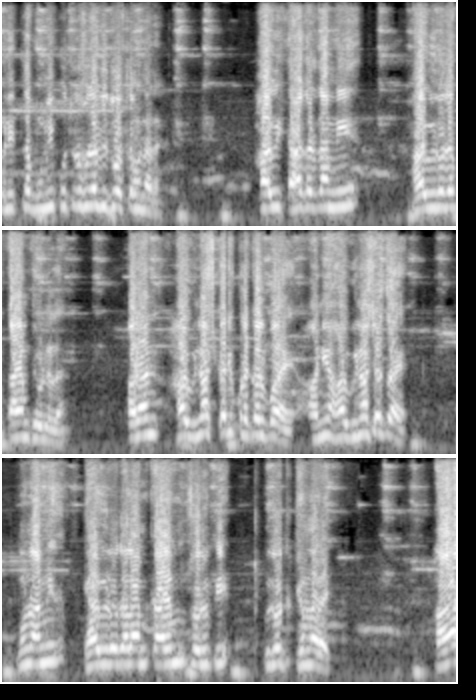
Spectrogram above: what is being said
पण इथला भूमिपुत्र सुद्धा विध्वस्त होणार आहे. हा वि- त्याकरता आम्ही हा विरोध कायम ठेवलेला आहे. कारण हा विनाशकारी प्रकल्प आहे आणि हा विनाशच आहे. म्हणून आम्ही ह्या विरोधाला आम्ही कायम स्वरूपी विरोध ठेवणार आहे. हा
